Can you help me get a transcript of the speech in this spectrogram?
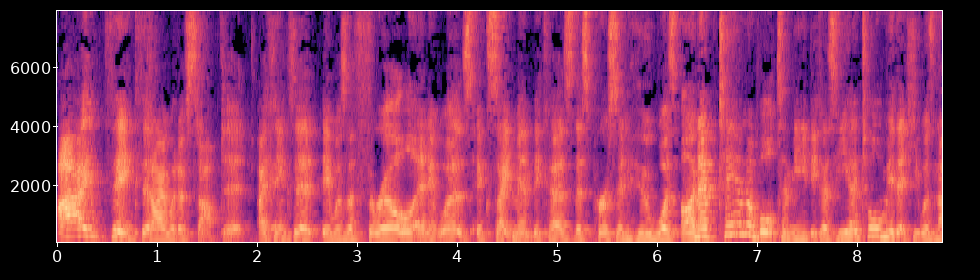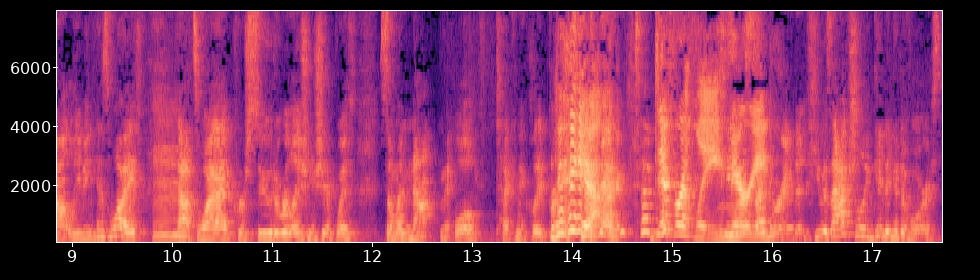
I think that I would have stopped it. I think that it was a thrill and it was excitement because this person who was unobtainable to me because he had told me that he was not leaving his wife. Mm. That's why I pursued a relationship with someone not well, technically. yeah, differently he was married, separated. He was actually getting a divorce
